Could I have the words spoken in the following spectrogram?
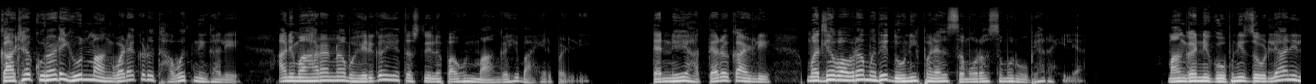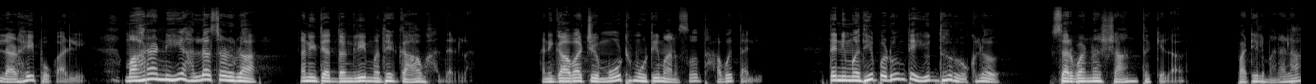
काठ्या कुऱ्हाडे घेऊन मांगवाड्याकडे धावत निघाले आणि महारांना बहिर्ग येत असलेलं पाहून मांगही बाहेर पडली. त्यांनीही हत्यारं काढली मधल्या वावरामध्ये दोन्ही फळ्या समोरासमोर उभ्या राहिल्या. मांगांनी गोपणी जोडल्या आणि लढाई पोकारली. महारांनीही हल्ला चढवला आणि त्या दंगलीमध्ये गाव हादरला. आणि गावाची मोठमोठी माणसं धावत आली. त्यांनी मध्ये पडून ते युद्ध रोखलं. सर्वांना शांत केलं. पाटील म्हणाला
